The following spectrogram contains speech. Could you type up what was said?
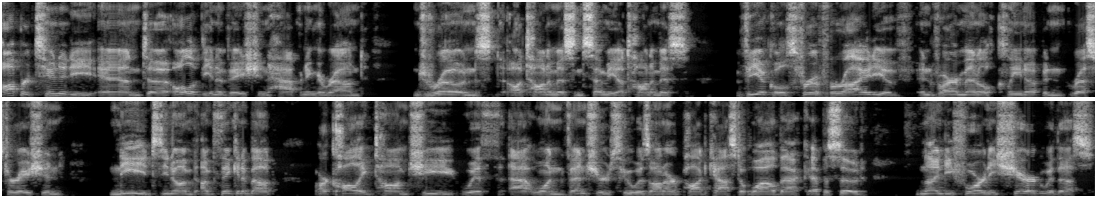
opportunity and uh, all of the innovation happening around drones, autonomous and semi-autonomous vehicles for a variety of environmental cleanup and restoration needs. You know, I'm, I'm thinking about our colleague Tom Chi with At One Ventures, who was on our podcast a while back, episode 94, and he shared with us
